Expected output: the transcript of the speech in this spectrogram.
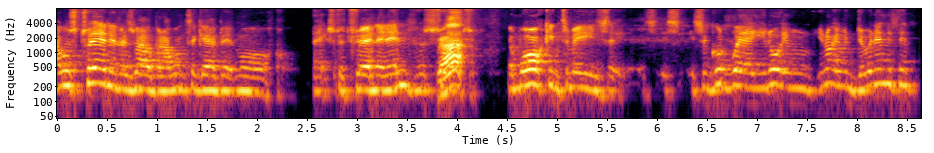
I was training as well, but I want to get a bit more extra training in. Right. And walking to me is it's, it's, it's, a good way. You don't even you're not even doing anything.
